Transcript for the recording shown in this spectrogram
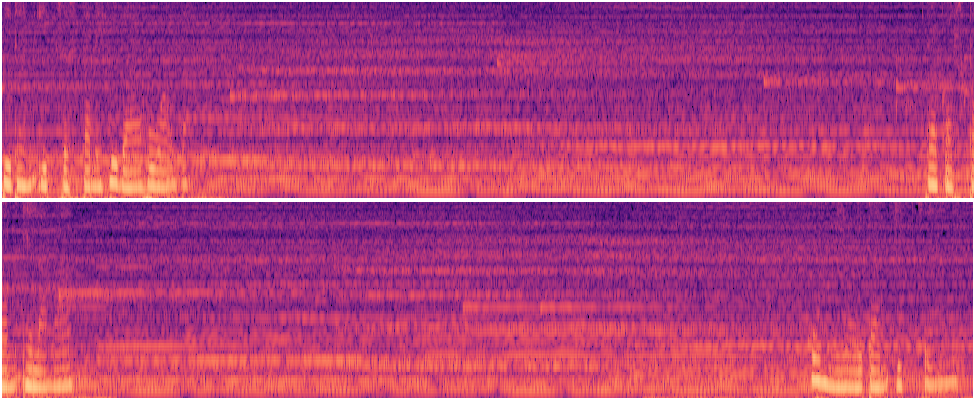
Pidän itsestäni hyvää huolta. Rakastan elämää. Kunnioitan itseäni.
